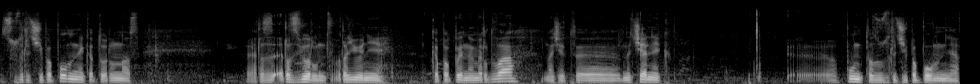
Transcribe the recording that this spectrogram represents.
Сустричи Поповны, который у нас раз- развернут в районе КПП номер 2. Значит, э, начальник э, пункта Зустричи Поповнения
